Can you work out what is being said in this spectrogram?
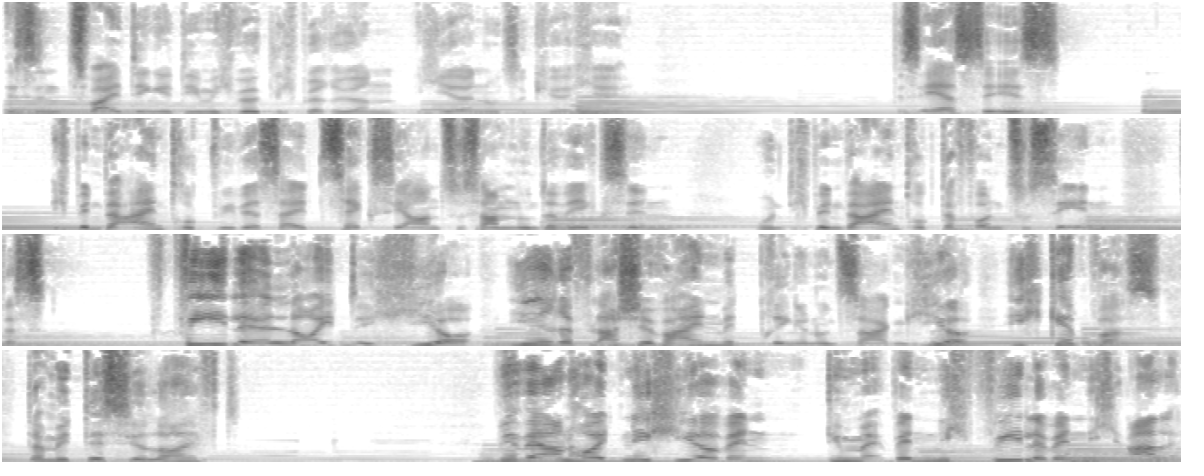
es sind zwei Dinge, die mich wirklich berühren hier in unserer Kirche. Das erste ist, ich bin beeindruckt, wie wir seit sechs Jahren zusammen unterwegs sind. Und ich bin beeindruckt davon zu sehen, dass viele Leute hier ihre Flasche Wein mitbringen und sagen, hier, ich gebe was, damit das hier läuft. Wir wären heute nicht hier, wenn die, wenn nicht viele, wenn nicht alle,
